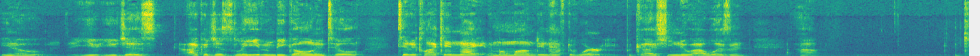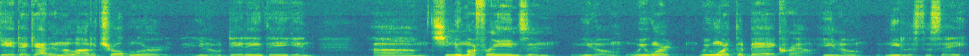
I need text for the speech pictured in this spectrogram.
you know, you you just I could just leave and be gone until ten o'clock at night, and my mom didn't have to worry because she knew I wasn't uh, kid that got in a lot of trouble or you know did anything, and um, she knew my friends, and you know we weren't we weren't the bad crowd. You know, needless to say,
